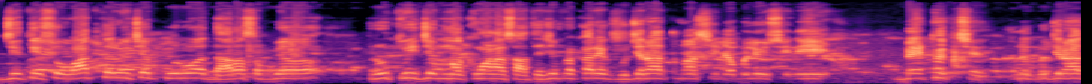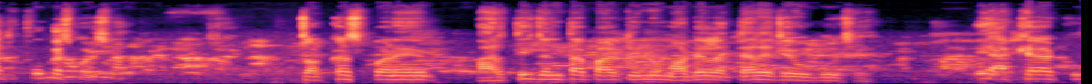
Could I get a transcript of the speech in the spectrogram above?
જીતીશું. વાત કરવી છે પૂર્વ ધારાસભ્ય ઋત્વિજ મકવાણા સાથે. જે પ્રકારે ગુજરાતમાં સીડબ્લ્યુસીની બેઠક છે અને ગુજરાત ફોકસ પર છે. ચોક્કસપણે ભારતીય જનતા પાર્ટીનું મોડેલ અત્યારે જે ઊભું છે, એ આખે આખું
